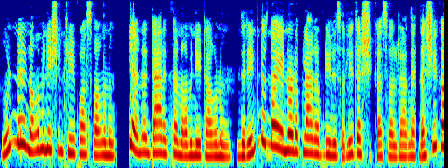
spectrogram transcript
ஒன்னு நாமினேஷன் ஃப்ரீ பாஸ் வாங்கணும். இல்லைன்னா டேரக்டா நாமினேட் ஆகணும். இந்த ரெண்டும் தான் என்னோட பிளான் அப்படின்னு சொல்லி தர்ஷிகா சொல்றாங்க. தர்ஷிகா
